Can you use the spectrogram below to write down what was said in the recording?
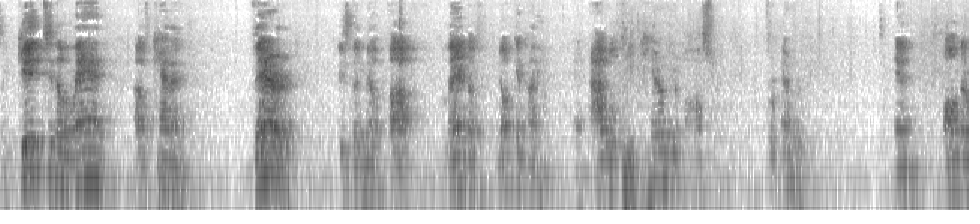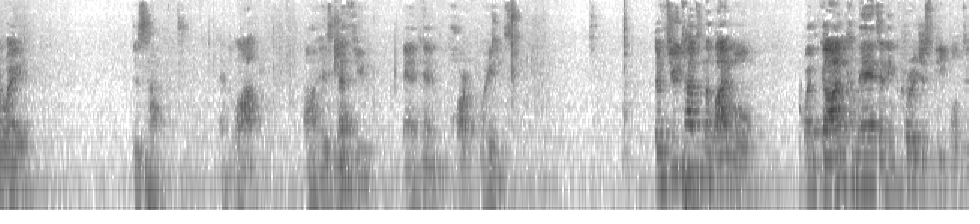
like, get to the land of Canaan. There is the uh, land of milk and honey, and I will take care of your offspring forever. And on their way, this happens and Lot, uh, his nephew, and him part ways. There are a few times in the Bible when God commands and encourages people to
